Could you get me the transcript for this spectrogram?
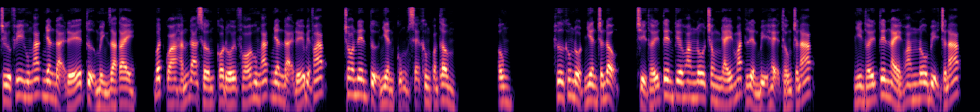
trừ phi hung ác nhân đại đế tự mình ra tay, bất quá hắn đã sớm có đối phó hung ác nhân đại đế biện pháp, cho nên tự nhiên cũng sẽ không quan tâm. Ông, hư không đột nhiên chấn động, chỉ thấy tên kia hoang nô trong nháy mắt liền bị hệ thống chấn áp nhìn thấy tên này hoang nô bị chấn áp,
